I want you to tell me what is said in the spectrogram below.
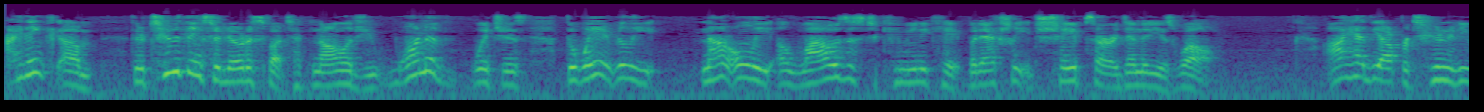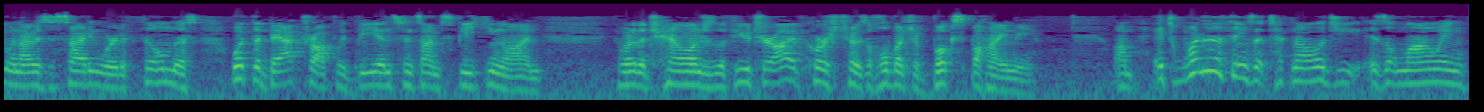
I think um, there are two things to notice about technology. One of which is the way it really not only allows us to communicate, but actually it shapes our identity as well. I had the opportunity when I was deciding where to film this, what the backdrop would be, and since I'm speaking on one of the challenges of the future, I of course chose a whole bunch of books behind me. Um, it's one of the things that technology is allowing,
